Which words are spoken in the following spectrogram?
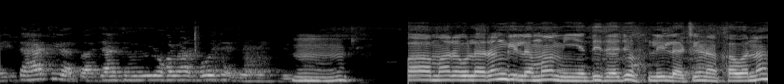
એ તો સાચી વાત જાજો હલાડ બોજાઈ જાય થઈ ગયો. હમ. આ મારા ઓલા રંગીલા મામીએ દીધા જો લીલા ચીણા ખાવાના.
